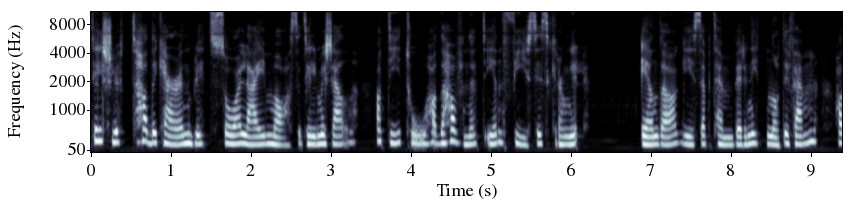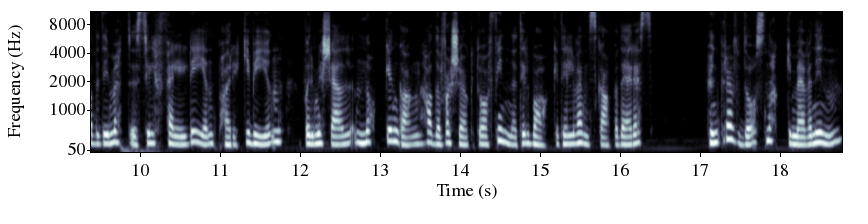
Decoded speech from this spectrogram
Til slutt hadde Karen blitt så lei maset til Michelle at de to hadde havnet i en fysisk krangel. En dag i september 1985 hadde de møttes tilfeldig i en park i byen, hvor Michelle nok en gang hadde forsøkt å finne tilbake til vennskapet deres. Hun prøvde å snakke med venninnen,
